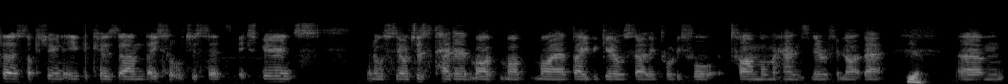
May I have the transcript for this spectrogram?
first opportunity because um, they sort of just said experience, and obviously I just had a, my my my baby girl, so they probably thought time on my hands and everything like that. Yeah. Um,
